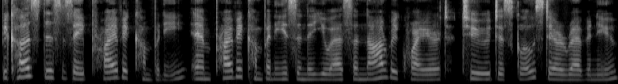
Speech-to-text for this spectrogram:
Because this is a private company and private companies in the US are not required to disclose their revenue,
